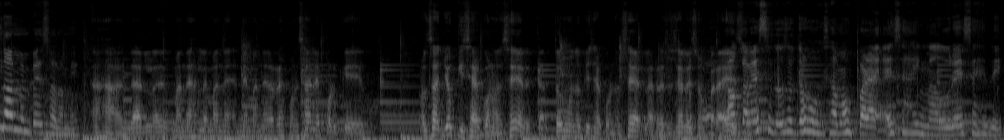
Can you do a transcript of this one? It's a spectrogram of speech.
No me empezó lo mismo. Ajá, darle, manejarle mane- de manera responsable porque, o sea, yo quisiera conocer, todo el mundo quisiera conocer, las redes sociales son para eso. Aunque a veces nosotros usamos para esas inmadureces de,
